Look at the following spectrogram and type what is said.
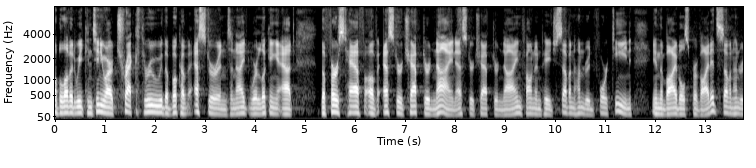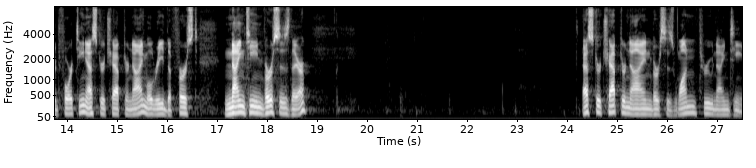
Well, beloved, we continue our trek through the book of Esther, and tonight we're looking at the first half of Esther chapter 9. Esther chapter 9, found on page 714 in the Bibles provided. 714, Esther chapter 9. We'll read the first 19 verses there. Esther chapter 9, verses 1 through 19.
